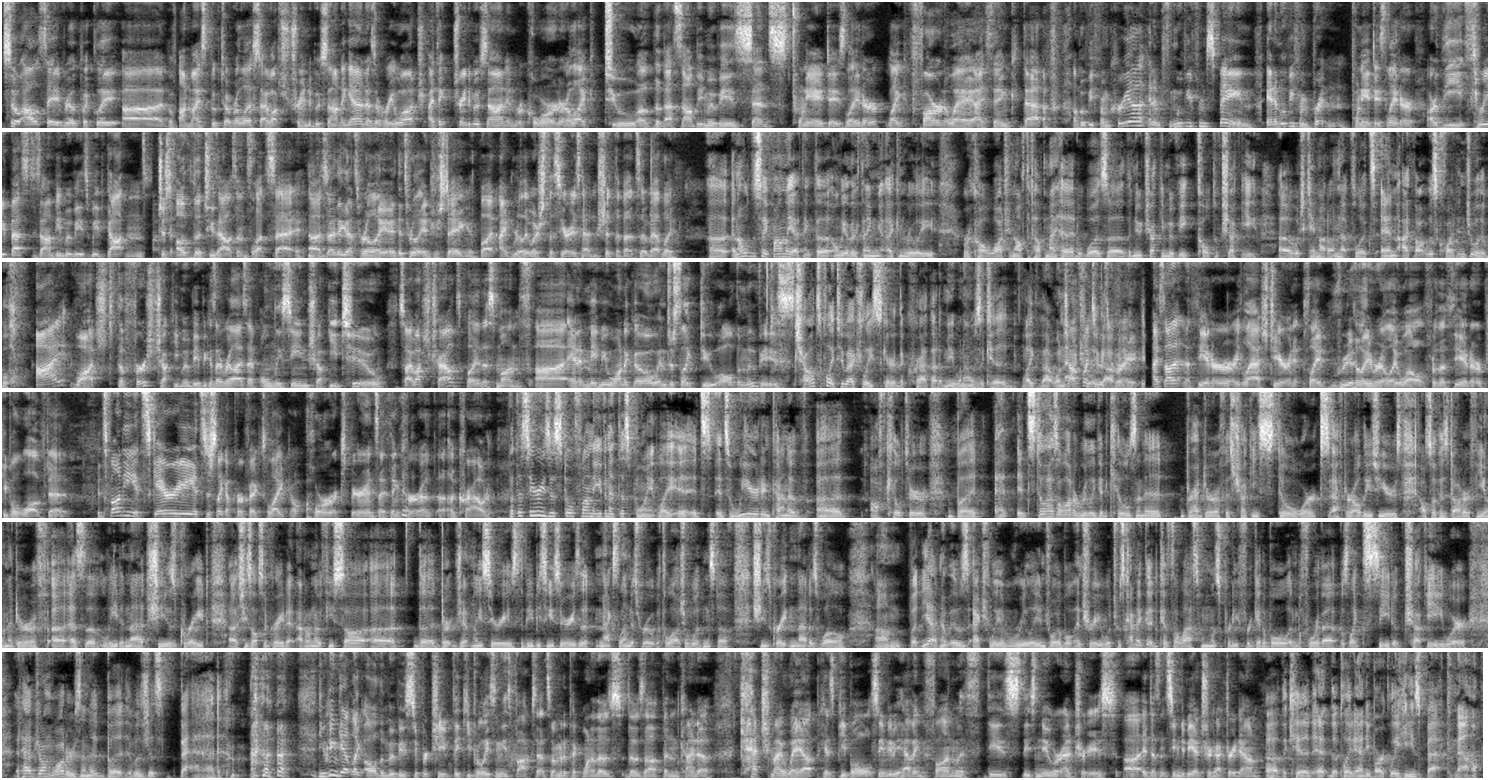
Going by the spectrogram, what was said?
So I'll say real quickly, uh, on my Spooktober list, I watched Train to Busan again as a rewatch. I think Train to Busan and Record are like two of the best zombie movies since 28 Days Later. Like far and away, I think that a, a movie from Korea and a movie from Spain and a movie from Britain, 28 Days Later, are the three best zombie movies we've gotten just of the 2000s, let's say. Uh, so I think that's really it's really interesting, but I really wish the series hadn't shit the bed so badly. Uh, and I will just say finally, I think the only other thing I can really recall watching off the top of my head was uh, the new Chucky movie, Cult of Chucky, uh, which came out on Netflix, and I thought was quite enjoyable. I watched the first Chucky movie because I realized I've only seen Chucky 2. So I watched Child's Play this month, uh, and it made me want to go and just like do all the movies. Child's Play 2 actually scared the crap out of me when I was a kid. Like, that one Child's Play actually 2 is great. me. I saw that in a theater last year, and it played really, really well for the theater. People loved it. It's funny, it's scary, it's just like a perfect like horror experience, I think, for a, a crowd. But the series is still fun even at this point. Like, it, it's it's weird and kind of uh, off kilter, but it, still has a lot of really good kills in it. Brad Dourif as Chucky still works after all these years. Also, his daughter Fiona Dourif uh, as the lead in that, she is great. Uh, she's also great at. I don't know if you saw uh, the Dirk Gently series, the BBC series that Max Landis wrote with Elijah Wood and stuff. She's great in that as well. Um, but yeah, no, it was actually a really enjoyable entry, which was kind of good because the last one was pretty forgettable, and before that was like Seed of Chucky, where it had John Waters in it, but it was just bad. You can get like all the movies super cheap. They keep releasing these box sets, so I'm going to pick one of those those up and kind of catch my way up because people seem to be having fun with these these newer entries. Uh, it doesn't seem to be a trajectory down. uh, the kid uh, that played Andy Barclay, he's back now,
